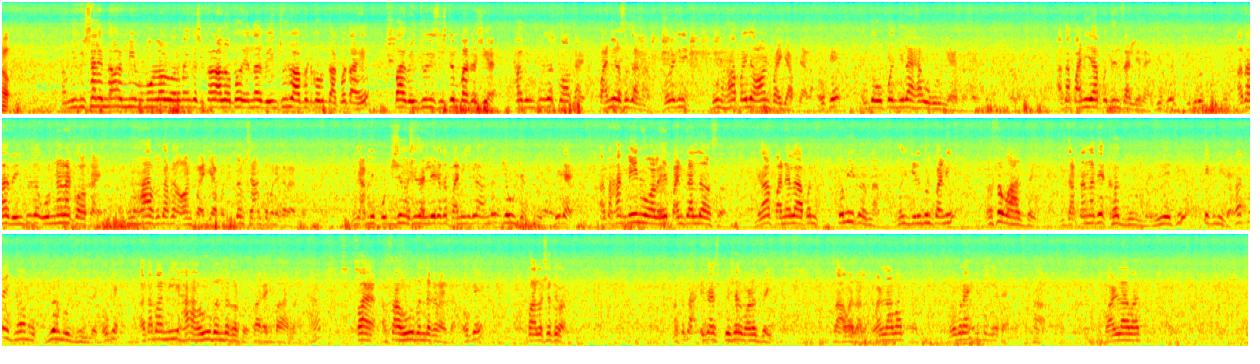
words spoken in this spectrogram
हो. मी विशाल यांनावर मी मोहनलाल वर्मा यांच्या शेतात आलो होतो. यांना वेंचुरी ऑपरेट करून दाखवत आहे. पहा वेंचुरी सिस्टम पहा कशी आहे. हा वेंचुरीचा क्लॉक आहे. पाणी असं जाणार. बरोबर की नाही? पण हा पहिले ऑन पाहिजे आपल्याला. ओके इथं ओपन दिला हा उघडून घ्यायचा. आता पाणी या पद्धतीने चाललेलं आहे. तिथलं इकडून आता हा वेंचुरीचा उडणारा कॉक आहे. म्हणून हा सुद्धा आपल्याला ऑन पाहिजे. आपण एकदम शांतपणे करायचं. म्हणजे आपली पोझिशन अशी झाली आहे का आता पाणी इकडे अंदर घेऊ शकते. ठीक आहे? आता हा मेन वॉल आहे. पाणी चाललं असं. या पाण्याला आपण कमी करणार. म्हणजे जेणेकरून पाणी असं वाहत जाईल. जाताना ते खत घेऊन जाईल. ही याची टेक्निक आहे. खत नाही जीवामृत. जीवामृत घेऊन जाईल. ओके? आता पहा मी हा हळू बंद करतो. पाकाची पाहायला हां? पहा असा हळू बंद करायचा. ओके? पहा लक्षात ठेवा. आता पहा याचा स्पेशल वाढत जाईल. असा आवाज आला. वाढला आवाज? बरोबर आहे? हां. वाढला आवाज?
